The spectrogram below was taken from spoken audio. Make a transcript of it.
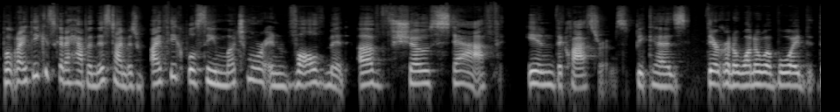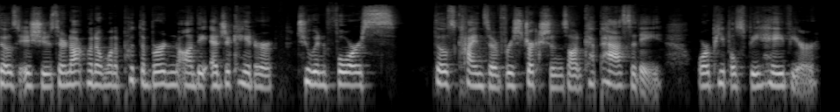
But what I think is going to happen this time is I think we'll see much more involvement of show staff in the classrooms because they're going to want to avoid those issues. They're not going to want to put the burden on the educator to enforce those kinds of restrictions on capacity or people's behavior.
